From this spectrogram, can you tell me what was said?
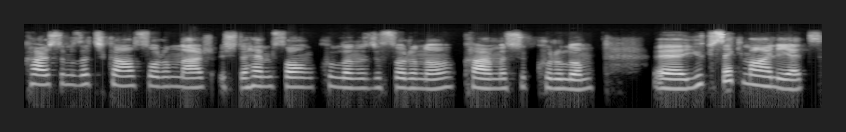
karşımıza çıkan sorunlar işte hem son kullanıcı sorunu, karmaşık kurulum, e, yüksek maliyet.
